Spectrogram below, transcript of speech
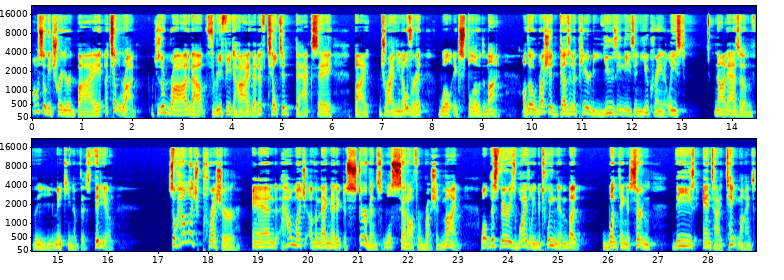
also be triggered by a tilt rod, which is a rod about three feet high that if tilted back, say, by driving over it, will explode the mine. Although Russia doesn't appear to be using these in Ukraine, at least not as of the making of this video. So how much pressure and how much of a magnetic disturbance will set off a Russian mine? Well, this varies widely between them, but one thing is certain, these anti-tank mines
